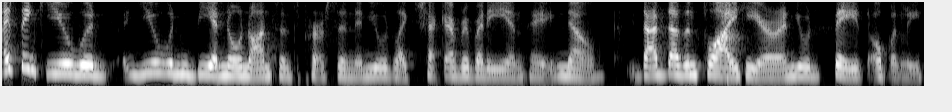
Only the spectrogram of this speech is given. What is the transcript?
I think you would you wouldn't be a no nonsense person and you would like check everybody and say, No, that doesn't fly here and you would say it openly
